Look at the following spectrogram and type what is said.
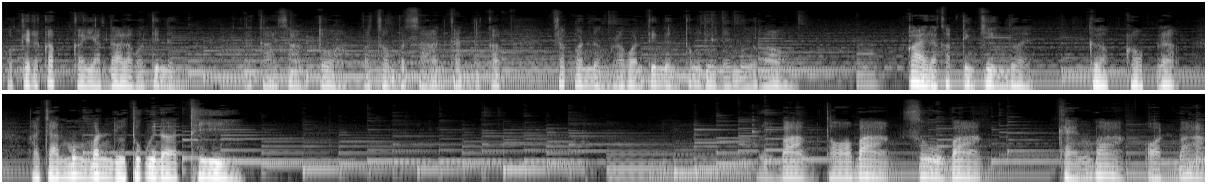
โอเคนะครับใครอยากได้รางวัลที่หนึ่งและท้ายสามตัวผสมประสานกันนะครับ สักวันหนึ่งรางวัลที่หนึ่งต้องอยู่ในมือเรา ใกล้แล้วครับจริงๆด้วย เกือบครบแล้ว อาจารย์มุ่งมั่นอยู่ทุกวินาที บ้าง ท้อบ้าง สู้บ้าง แข็งบ้าง อ่อนบ้าง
